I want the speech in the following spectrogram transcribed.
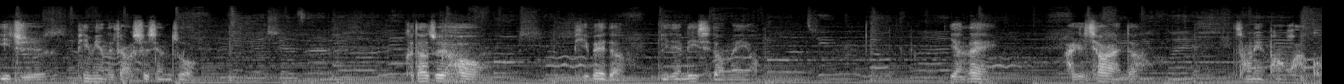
一直拼命的找事情做。可到最后，疲惫的一点力气都没有，眼泪还是悄然的从脸庞划过。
